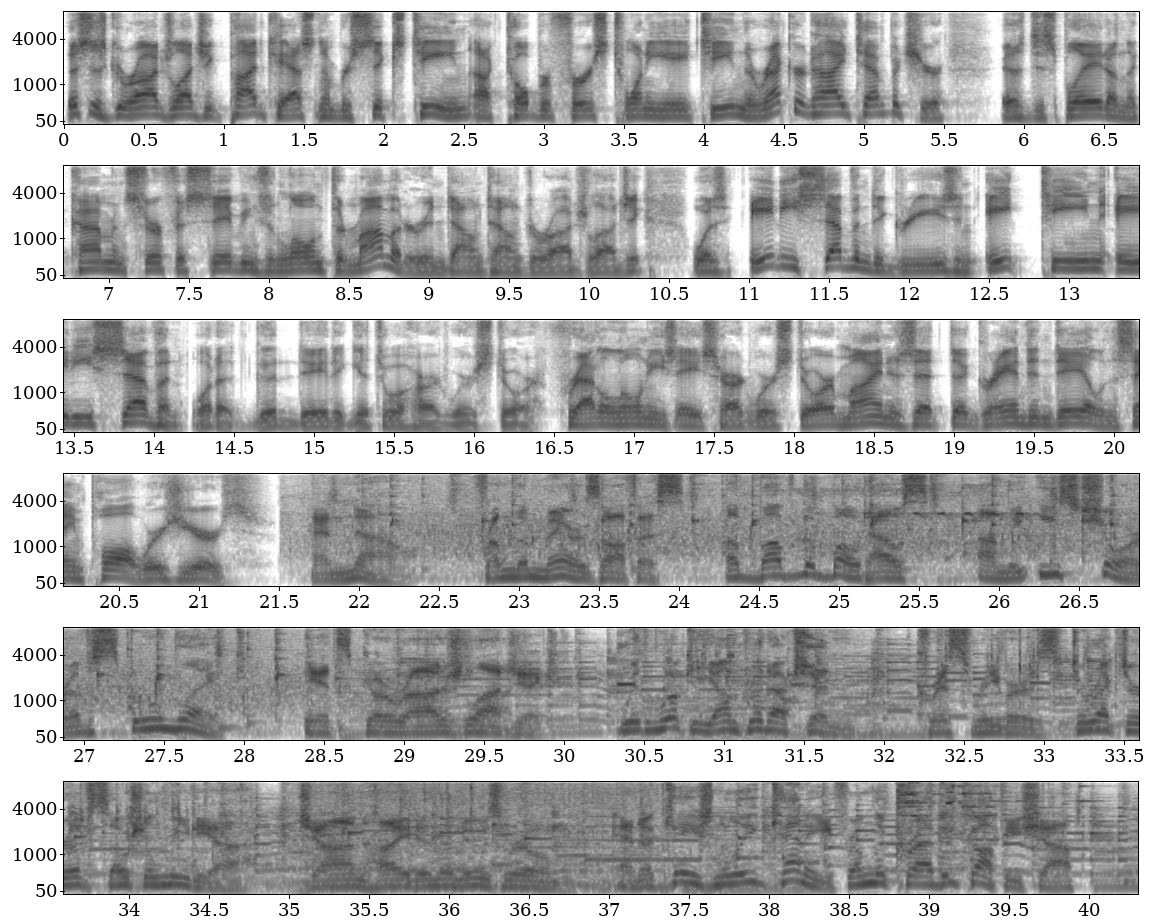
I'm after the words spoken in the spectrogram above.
This is Garage Logic Podcast number 16, October 1st, 2018. The record high temperature, as displayed on the Common Surface Savings and Loan thermometer in downtown Garage Logic, was 87 degrees in 1887. What a good day to get to a hardware store. Fratallone's Ace Hardware Store. Mine is at uh, Grandin Dale in St. Paul. Where's yours? And now, from the mayor's office, above the boathouse on the east shore of Spoon Lake, it's Garage Logic with Rookie on production, Chris Reavers, director of social media, John Hyde in the newsroom, and occasionally Kenny from the Krabby Coffee Shop.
